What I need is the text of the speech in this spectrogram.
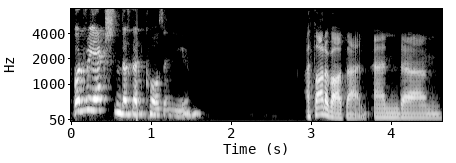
what reaction does that cause in you? I thought about that, and um,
